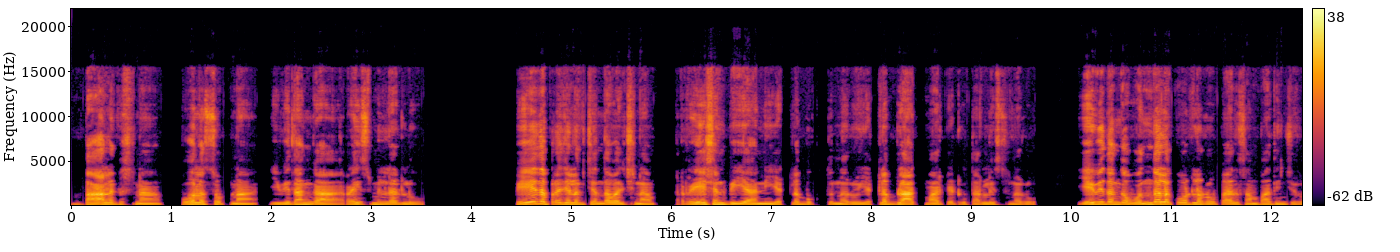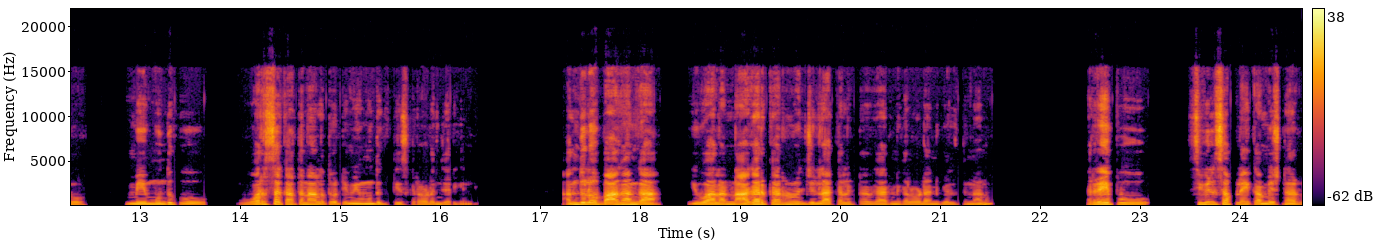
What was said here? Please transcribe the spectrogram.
బాలకృష్ణ పోల స్వప్న ఈ విధంగా రైస్ మిల్లర్లు పేద ప్రజలకు చెందవలసిన రేషన్ బియ్యాన్ని ఎట్లా బుక్కుతున్నారు ఎట్లా బ్లాక్ మార్కెట్కు తరలిస్తున్నారు ఏ విధంగా వందల కోట్ల రూపాయలు సంపాదించరు మీ ముందుకు వరుస కథనాలతోటి మీ ముందుకు తీసుకురావడం జరిగింది. అందులో భాగంగా ఇవాళ నాగర్ కర్నూలు జిల్లా కలెక్టర్ గారిని కలవడానికి వెళ్తున్నాను. రేపు civil supply commissioner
